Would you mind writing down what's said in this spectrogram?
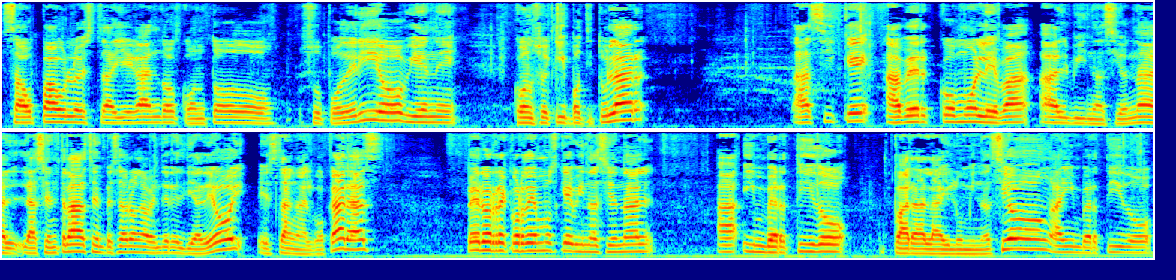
Sao Paulo está llegando con todo su poderío. Viene con su equipo titular. Así que a ver cómo le va al binacional. Las entradas empezaron a vender el día de hoy. Están algo caras. Pero recordemos que binacional ha invertido para la iluminación. Ha invertido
